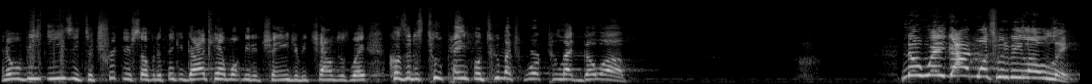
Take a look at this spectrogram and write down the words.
And it will be easy to trick yourself into thinking God can't want me to change or be challenged this way because it is too painful and too much work to let go of. No way God wants me to be lonely.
